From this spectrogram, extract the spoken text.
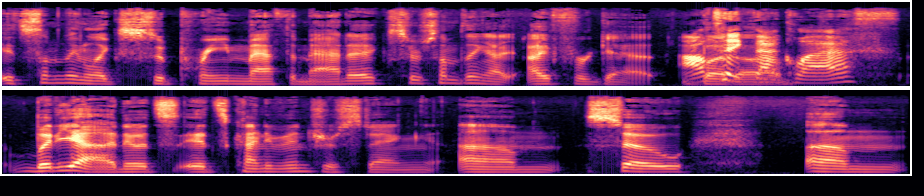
it's something like Supreme Mathematics or something. I, I forget. I'll But, take um, that class. but yeah, no, it's it's kind of interesting. Um, so, um,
